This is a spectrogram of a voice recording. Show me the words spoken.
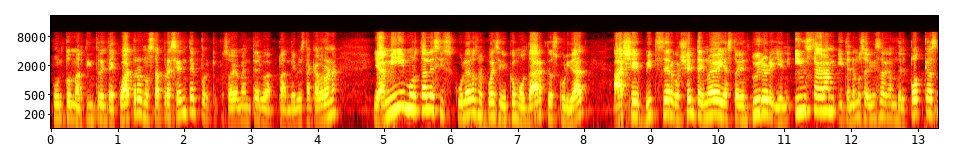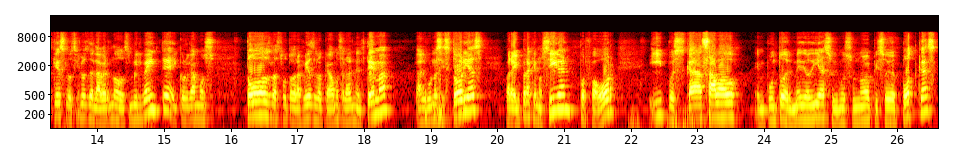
punto Martín 34 no está presente porque pues obviamente la pandemia está cabrona. Y a mí, mortales y culeros, me pueden seguir como Dark de Oscuridad. HBitzer89, ya estoy en Twitter y en Instagram. Y tenemos el Instagram del podcast que es Los Hijos del Averno 2020. Ahí colgamos todas las fotografías de lo que vamos a hablar en el tema. Algunas historias. Para ahí para que nos sigan, por favor. Y pues cada sábado en punto del mediodía subimos un nuevo episodio de podcast.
